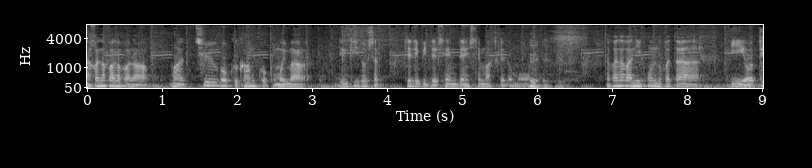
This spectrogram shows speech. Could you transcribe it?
なかなかだから、まあ、中国韓国も今電気自動車テレビで宣伝してますけども、なかなか日本の方いいよって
